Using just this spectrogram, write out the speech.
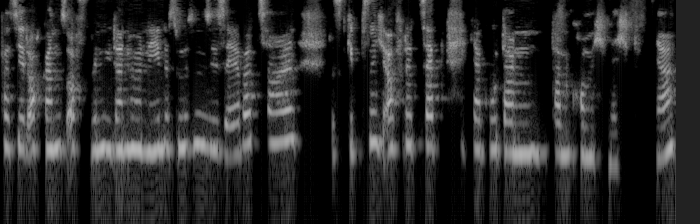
passiert auch ganz oft, wenn die dann hören, nee, das müssen sie selber zahlen, das gibt es nicht auf Rezept, ja gut, dann, dann komme ich nicht. Ja?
